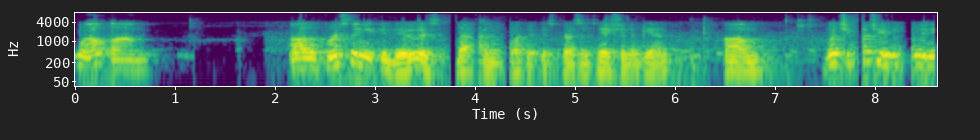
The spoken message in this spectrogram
Well, um, uh, the first thing you can do is back and look at this presentation again. Um, what you what you really need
